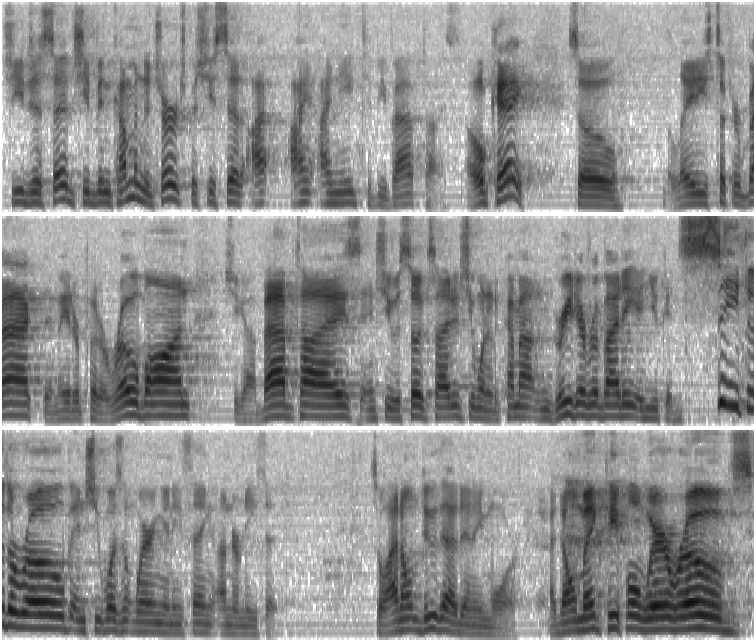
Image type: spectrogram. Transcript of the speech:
She just said she'd been coming to church, but she said, I, I, I need to be baptized. Okay. So The ladies took her back. They made her put a robe on. She got baptized, and she was so excited she wanted to come out and greet everybody, and you could see through the robe, and she wasn't wearing anything underneath it. So I don't do that anymore. I don't make people wear robes.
